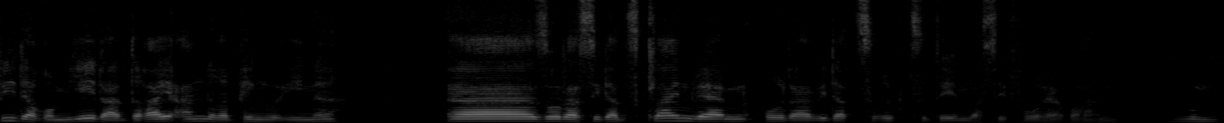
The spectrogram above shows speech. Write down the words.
wiederum jeder drei andere Pinguine, äh, so dass sie ganz klein werden oder wieder zurück zu dem, was sie vorher waren. Wumm.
